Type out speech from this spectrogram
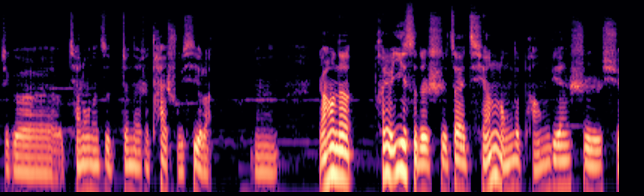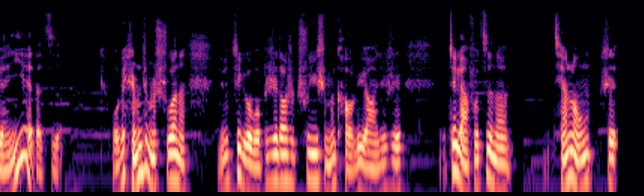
这个乾隆的字真的是太熟悉了，嗯。然后呢，很有意思的是，在乾隆的旁边是玄烨的字。我为什么这么说呢？因为这个我不知道是出于什么考虑啊，就是这两幅字呢，乾隆是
